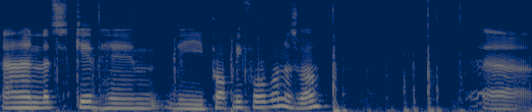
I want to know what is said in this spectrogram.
And let's give him the property for one as well. Uh,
